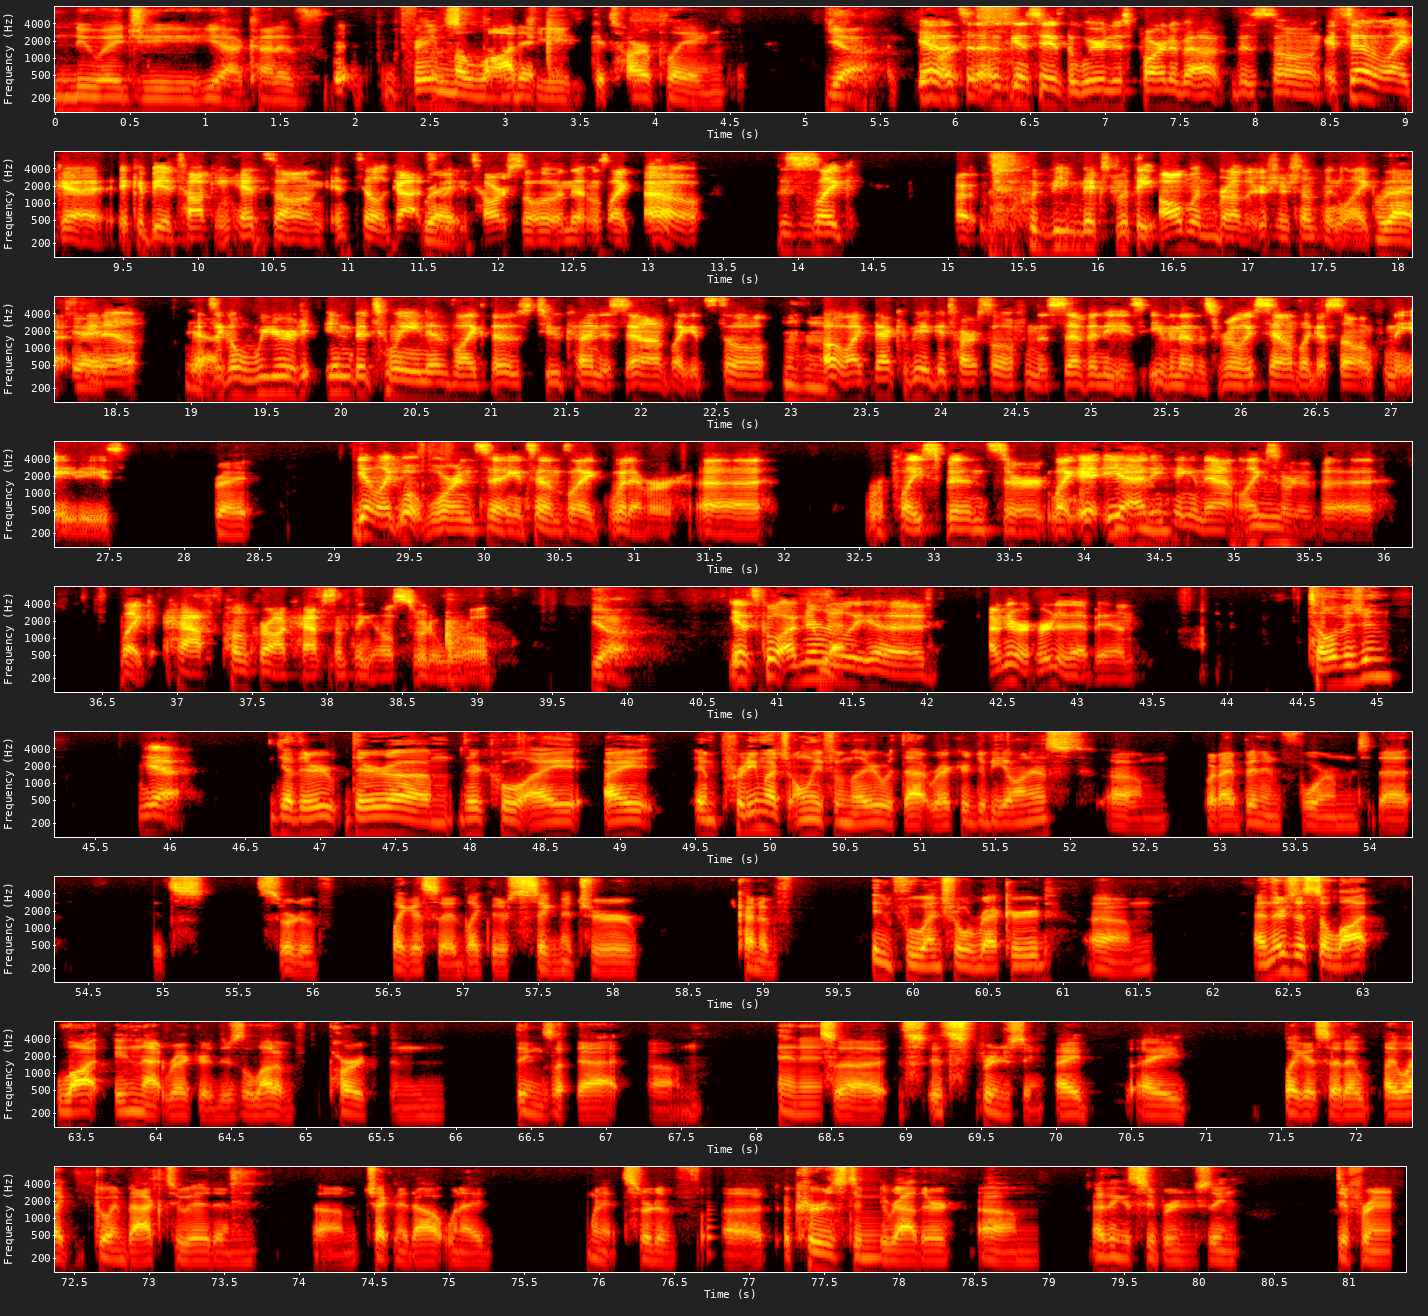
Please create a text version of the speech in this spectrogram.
new agey, yeah, kind of very Post-punky. melodic guitar playing yeah. Yeah, that's what I was gonna say. Is the weirdest part about this song? It sounded like a it could be a Talking Head song until it got to the guitar solo, and then it was like, oh, this is like uh, could be mixed with the Allman Brothers or something like Right, that. You know, yeah it's like a weird in between of like those two kind of sounds. Like it's still Mhm. oh, like that could be a guitar solo from the '70s, even though this really sounds like a song from the '80s. right Yeah, like what Warren's saying, it sounds like whatever uh replacements or like it, yeah, Mhm. anything in that like Mhm. sort of uh like half punk rock, half something else sort of world. Yeah. Yeah, it's cool. I've never Yeah. really uh I've never heard of that band. television Yeah. Yeah, they're they're um they're cool. I I am pretty much only familiar with that record to be honest. Um, but I've been informed that it's sort of like I said, like their signature kind of influential record. Um, and there's just a lot lot in that record. There's a lot of parts and things like that. Um, and it's uh it's it's super interesting. I I like I said, I, I like going back to it and um, checking it out when I when it sort of uh, occurs to me rather um, i think it's super interesting different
